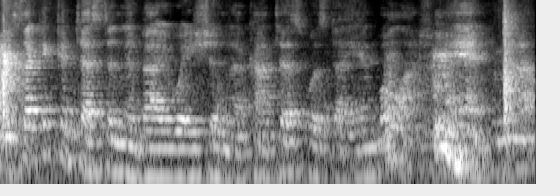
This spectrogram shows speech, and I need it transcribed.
The second contestant in the evaluation uh, contest was Diane Bolash. Diane, come on up.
